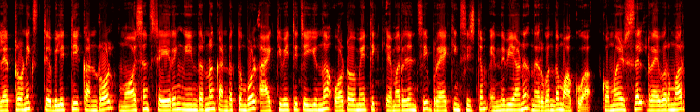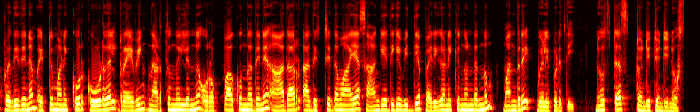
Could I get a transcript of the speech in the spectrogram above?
electronic stability control മോശം സ്റ്റെയറിംഗ് നിയന്ത്രണം കണ്ടെത്തുമ്പോൾ ആക്ടിവേറ്റ് ചെയ്യുന്ന ഓട്ടോമാറ്റിക് എമർജൻസി ബ്രേക്കിംഗ് സിസ്റ്റം എന്നിവയാണ് നിർബന്ധമാക്കുക. കൊമേഴ്സ്യൽ ഡ്രൈവർമാർ പ്രതിദിനം എട്ട് മണിക്കൂർ കൂടുതൽ ഡ്രൈവിംഗ് നടത്തുന്നില്ലെന്ന് ഉറപ്പാക്കുന്നതിന് ആധാർ അധിഷ്ഠിതമായ സാങ്കേതികവിദ്യ പരിഗണിക്കുന്നുണ്ടെന്നും മന്ത്രി വെളിപ്പെടുത്തി. News desk twenty news.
